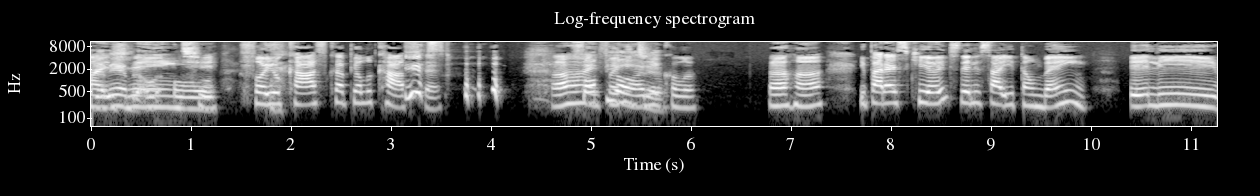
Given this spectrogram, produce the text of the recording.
Ai, lembra? O- gente, o- foi o Kafka pelo Kafka. Isso. Ai, Só foi piora. ridículo. Aham. E parece que antes dele sair também, ele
